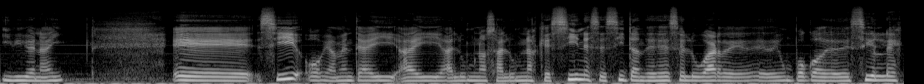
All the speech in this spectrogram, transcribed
y viven ahí. Eh, sí, obviamente hay, hay alumnos, alumnas que sí necesitan desde ese lugar de, un poco de decirles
